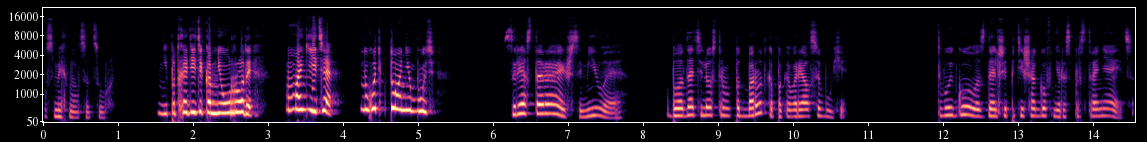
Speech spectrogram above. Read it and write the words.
усмехнулся Цурх. Не подходите ко мне, уроды! Помогите! Ну хоть кто-нибудь! Зря стараешься, милая. Обладатель острого подбородка поковырялся в ухе. Твой голос дальше пяти шагов не распространяется.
